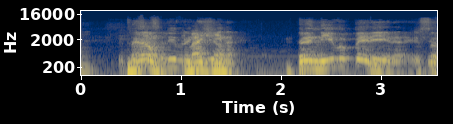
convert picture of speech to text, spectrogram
Não, imagina. Aqui, Danilo Pereira. Eu sou.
